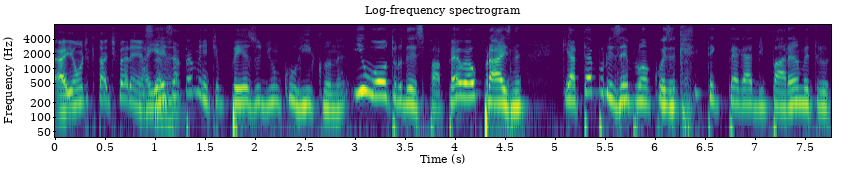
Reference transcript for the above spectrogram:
aí é onde que tá a diferença, Aí é né? exatamente o peso de um currículo, né? E o outro desse papel é o Price, né? Que até, por exemplo, uma coisa que tem que pegar de parâmetro,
